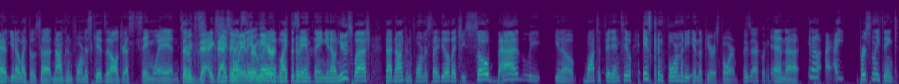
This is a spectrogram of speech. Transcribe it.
uh, you know, like those uh, nonconformist kids that all dress the same way and Same exact exact same exact way as their way leader. and like the same thing. You know, newsflash, that nonconformist ideal that you so badly, you know, want to fit into is conformity in the purest form. Exactly. And, uh, you know, I, I personally think,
